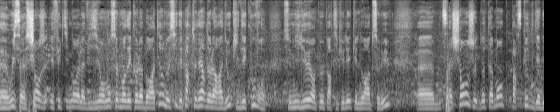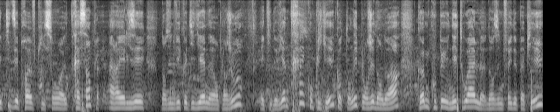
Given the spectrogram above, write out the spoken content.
Euh, oui, ça change effectivement la vision non seulement des collaborateurs, mais aussi des partenaires de la radio qui découvrent ce milieu un peu particulier qu'est le noir absolu. Euh, ça change notamment parce qu'il y a des petites épreuves qui sont euh, très simples à réaliser dans une vie quotidienne en plein jour et qui deviennent très compliquées quand on est plongé dans le noir, comme couper une étoile dans une feuille de papier,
